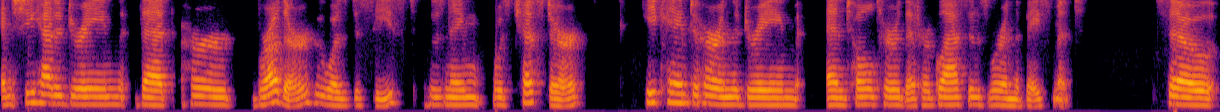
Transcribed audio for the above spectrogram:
And she had a dream that her brother, who was deceased, whose name was Chester, he came to her in the dream and told her that her glasses were in the basement. So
